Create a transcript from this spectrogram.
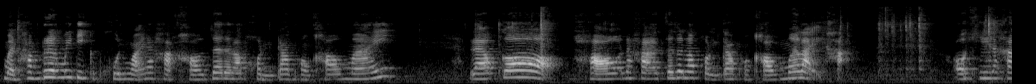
เหมือนทำเรื่องไม่ดีกับคุณไว้นะคะ เขาจะได้รับผลกรรมของเขาไหมแล้วก็เขานะคะจะได้รับผลกรรมของเขาเมื่อไหร่ค่ะ โอเคนะคะ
